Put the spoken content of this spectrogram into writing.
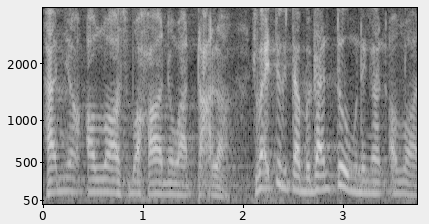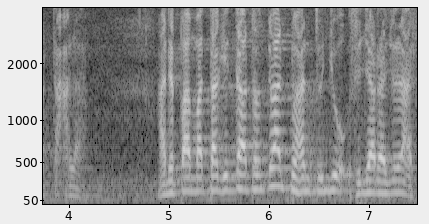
hanya Allah Subhanahu Wa Taala. Sebab itu kita bergantung dengan Allah Taala. Ada depan mata kita tuan-tuan Tuhan tunjuk sejarah jelas.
